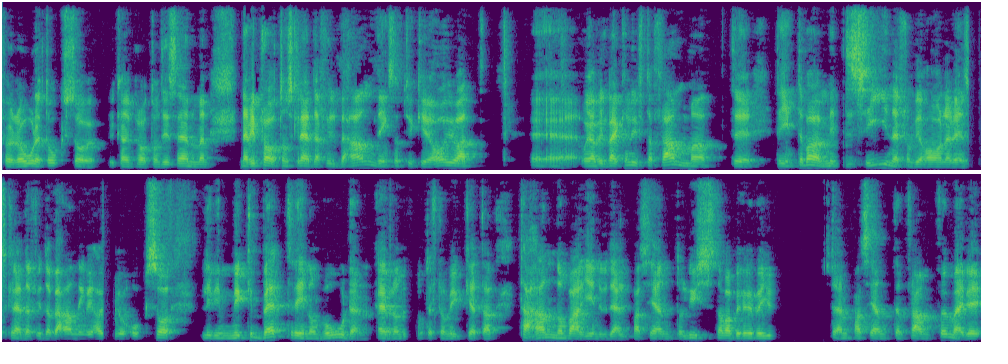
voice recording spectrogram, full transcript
förra året också. Vi kan ju prata om det sen men när vi pratar om skräddarsydd behandling så tycker jag ju att eh, och jag vill verkligen lyfta fram att det är inte bara mediciner som vi har när det är en skräddarsydda behandling. Vi har ju också blivit mycket bättre inom vården, även om det återstår mycket, att ta hand om varje individuell patient och lyssna. Vad behöver just den patienten framför mig? Vi,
